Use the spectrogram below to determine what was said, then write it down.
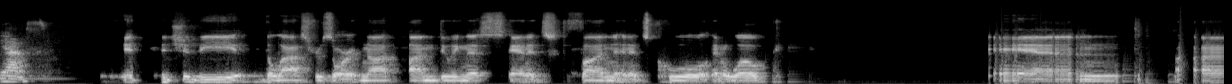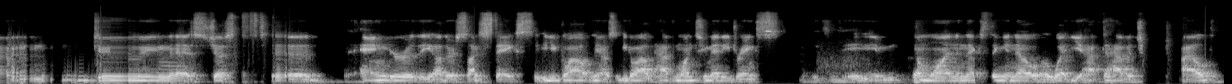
Yes. It it should be the last resort, not I'm doing this and it's fun and it's cool and woke and I'm doing this just to anger the other side mistakes. You go out, you know, you go out, have one too many drinks, you meet someone, and next thing you know, what you have to have a child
